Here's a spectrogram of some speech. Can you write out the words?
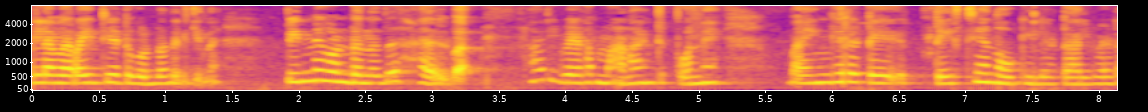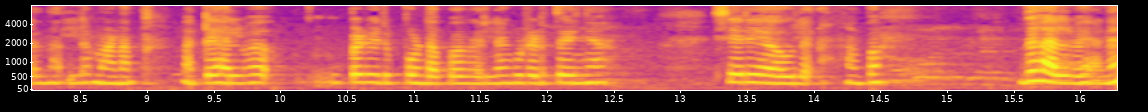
എല്ലാം വെറൈറ്റി ആയിട്ട് കൊണ്ടുവന്നിരിക്കുന്നത് പിന്നെ കൊണ്ടുവന്നത് ഹൽവ. ഹൽവയുടെ മണം എന്റെ പൊന്നെ. ഭയങ്കര ടേ ടേസ്റ്റ് ഞാൻ നോക്കിയില്ല കേട്ടോ ഹൽവയുടെ നല്ല മണം. മറ്റേ ഹൽവ ഇപ്പോഴും ഇരിപ്പുണ്ട്. അപ്പോൾ എല്ലാം കൂടെ എടുത്തു കഴിഞ്ഞാൽ ശരിയാവില്ല അപ്പം ഇത് ഹൽവയാണ്.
